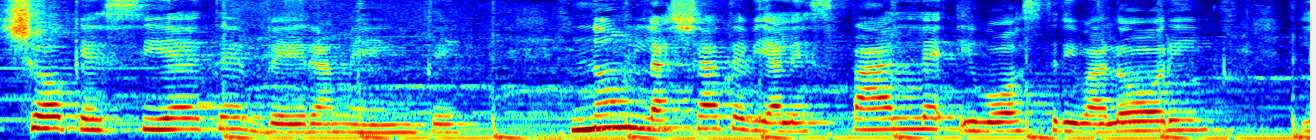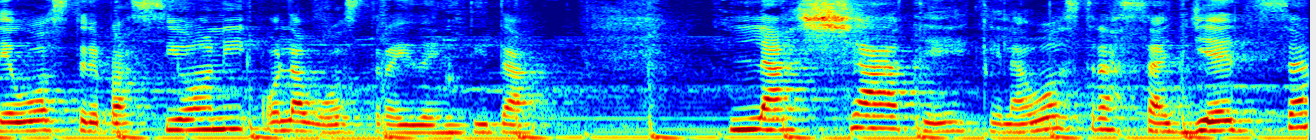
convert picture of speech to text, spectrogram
ciò che siete veramente. Non lasciatevi alle spalle i vostri valori, le vostre passioni o la vostra identità. Lasciate che la vostra saggezza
